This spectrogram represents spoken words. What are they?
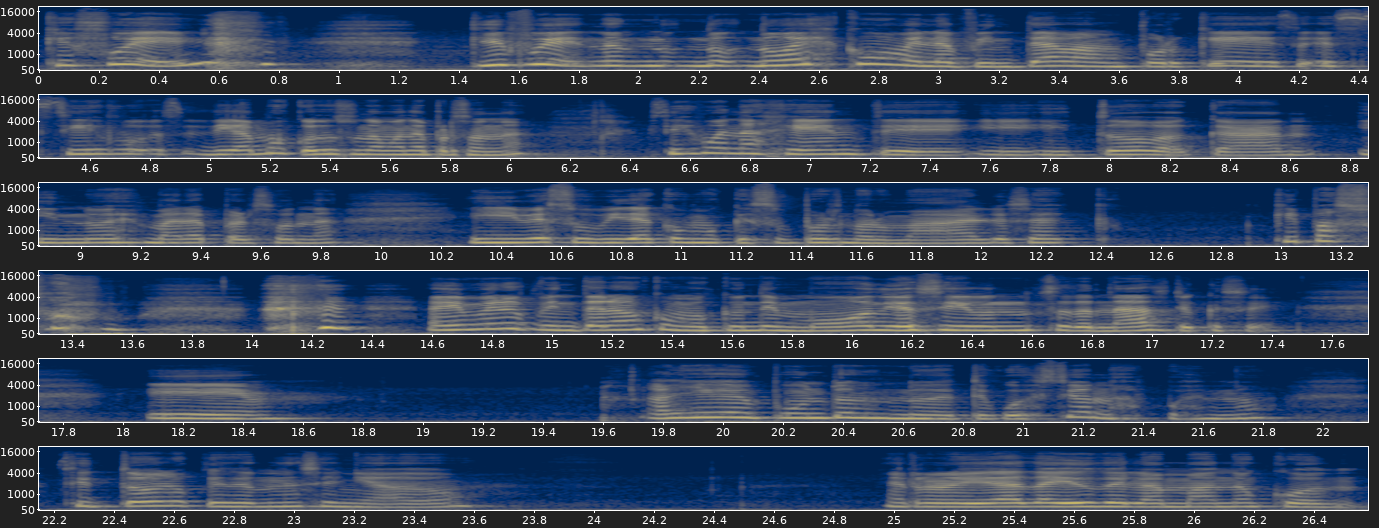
¿qué fue? ¿Qué fue? No, no, no, es como me la pintaban, porque es, es, si es, digamos, cuando es una buena persona, si es buena gente y, todo bacán y no es mala persona y vive su vida como que súper normal, o sea, ¿qué pasó? a mí me lo pintaron como que un demonio, así, un satanás, yo qué sé. Y ahí llega el punto donde te cuestionas, pues, ¿no? Si todo lo que te han enseñado en realidad ha ido de la mano con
